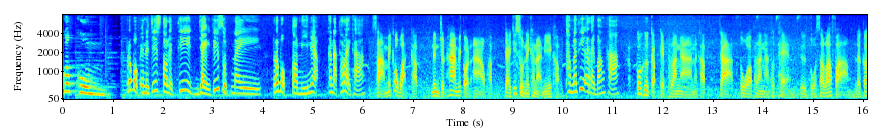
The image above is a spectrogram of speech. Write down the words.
ควบคุม ระบบ Energy Storage ที่ใหญ่ที่สุดในระบบตอนนี้เนี่ยขนาดเท่าไหร่คะ 3 เมกะวัตต์ครับ 1.5 เมกะวัตต์อาวครับ ใหญ่ที่สุดในขณะนี้ครับ ทำหน้าที่อะไรบ้างคะ ก็คือกับเก็บพลังงานนะครับ จากตัวพลังงานทดแทน คือตัวโซลาร์ฟาร์ม แล้วก็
